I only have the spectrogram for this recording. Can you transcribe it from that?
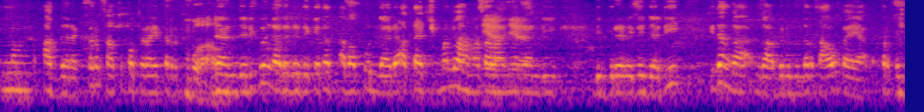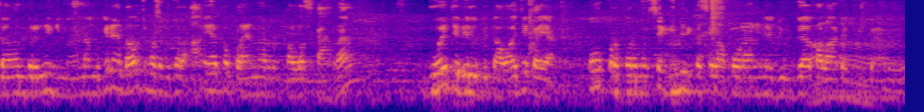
6 art director satu copywriter Wow. dan jadi gue nggak ada dedicated apa pun nggak ada attachment lah masalahnya Iya, iya. kan di di brand itu jadi kita nggak nggak benar-benar tahu kayak perkembangan brandnya gimana mungkin yang tahu cuma sekitar AE atau planner kalau sekarang gue jadi lebih tahu aja kayak oh performance-nya gini dikasih laporannya juga kalau ada brief baru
